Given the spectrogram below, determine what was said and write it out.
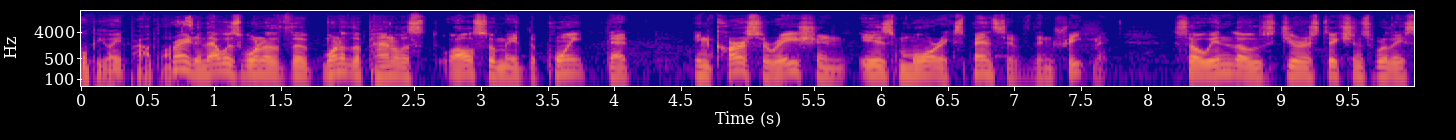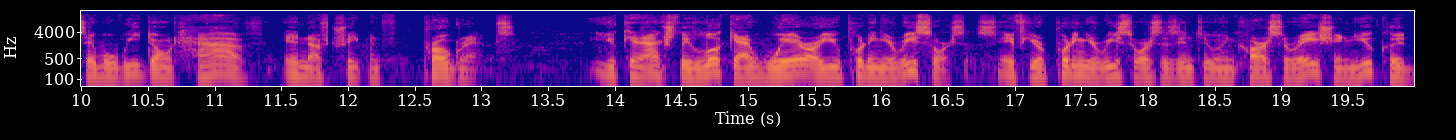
opioid problems. Right, and that was one of the one of the panelists also made the point that incarceration is more expensive than treatment. So in those jurisdictions where they say, well, we don't have enough treatment programs, you can actually look at where are you putting your resources. If you're putting your resources into incarceration, you could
